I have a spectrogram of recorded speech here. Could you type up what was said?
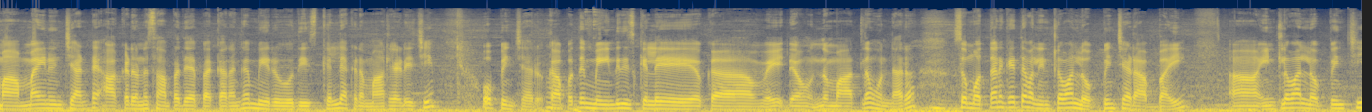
మా అమ్మాయి నుంచి అంటే అక్కడ ఉన్న సాంప్రదాయ ప్రకారంగా మీరు తీసుకెళ్ళి అక్కడ మాట్లాడించి ఒప్పించారు. కాకపోతే మీ ఇంటికి తీసుకెళ్ళే ఒక వెయిట్ మాత్రం ఉన్నారు. సో మొత్తానికైతే వాళ్ళ ఇంట్లో వాళ్ళు ఒప్పించాడు ఆ అబ్బాయి. ఇంట్లో వాళ్ళని ఒప్పించి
